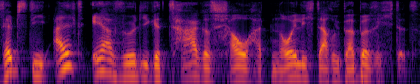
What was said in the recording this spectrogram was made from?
Selbst die altehrwürdige Tagesschau hat neulich darüber berichtet.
